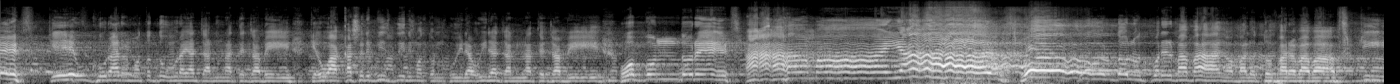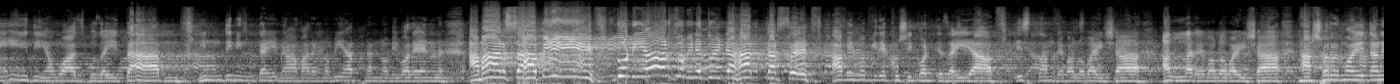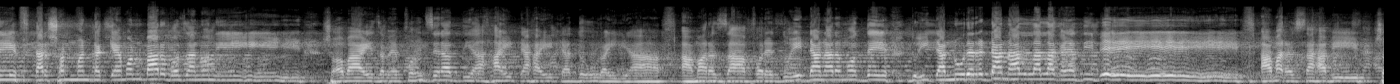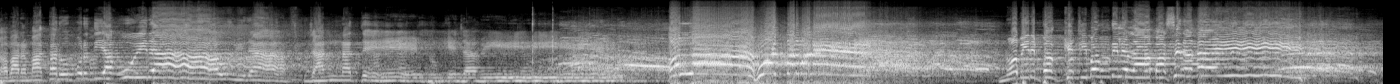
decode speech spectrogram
কেউ ঘোড়ার মতো দৌড়াইয়া জান্নাতে যাবে। কেউ আকাশের বিজলির মতন উইরা উইরা জান্নাতে যাবে। ও বন্ধুরে আমায়া ও দৌলতপুরের বাবা ভালো তোফার বাবা, কি দিয়ে আওয়াজ বুঝাইতাম? হিন্দি মিন টাইমে আমার নবী, আপনার নবী বলেন, আমার সাহাবী দুনিয়ার জমিনে দুইটা হাত কাটছে। আমি নবীরে খুশি করতে যাইয়া ইসলাম রে ভালোবাসা আল্লাহ রে ভালোবাসা হাসর ময়দানে তার সম্মানটা কেমন বাড়বো জাননি? সবাই যাবে ফুলসেরাত দিয়া হাইটা হাইটা দৌড়াইয়া আমার জাফরে দুই ডানার মধ্যে দুইটা নূরের ডানা আল্লাহ লাগাইয়া দিবে। আমার সাহাবী সবার মাথার উপর দিয়া উইরা উইরা জান্নাতে ঢুকে যাবে। নবীর পক্ষে জীবন দিলে লাভ আছে না নাই?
